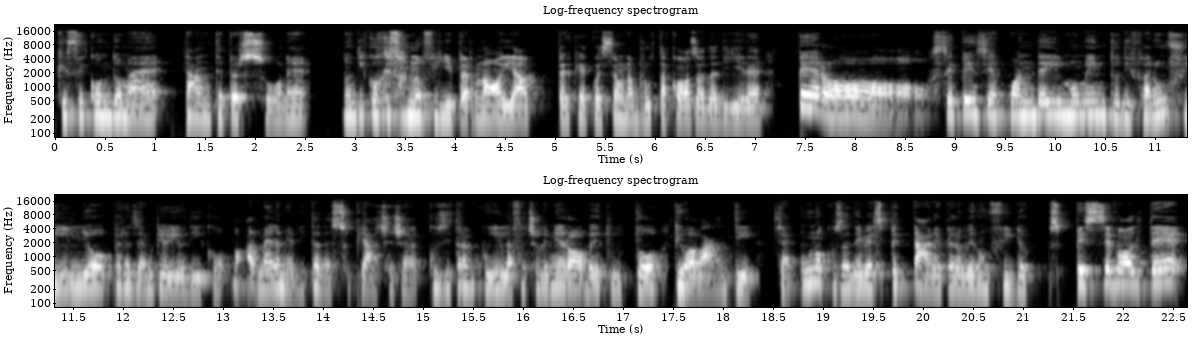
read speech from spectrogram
che secondo me tante persone, non dico che fanno figli per noia, perché questa è una brutta cosa da dire, però se pensi a quando è il momento di fare un figlio, per esempio io dico, ma a me la mia vita adesso piace, cioè così tranquilla, faccio le mie robe e tutto più avanti. Cioè, uno cosa deve aspettare per avere un figlio? Spesse volte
